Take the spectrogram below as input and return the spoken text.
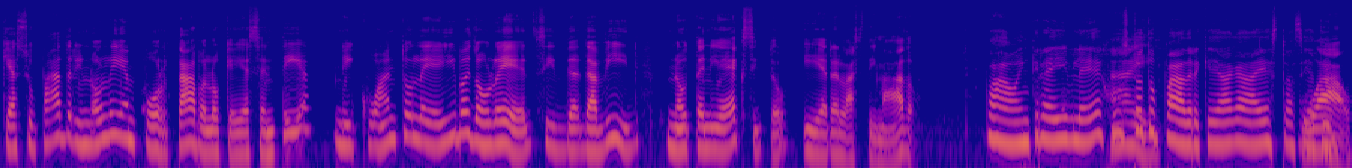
que a su padre no le importaba lo que ella sentía ni cuánto le iba a doler si David no tenía éxito y era lastimado. Wow, increíble, ¿eh? Justo tu padre que haga esto hacia wow.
